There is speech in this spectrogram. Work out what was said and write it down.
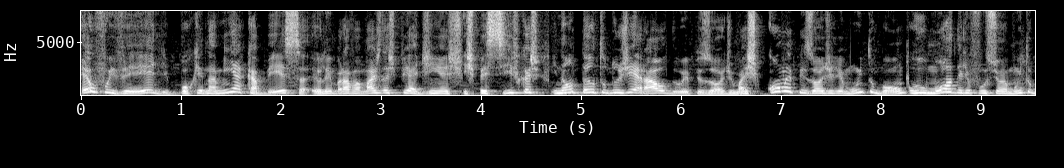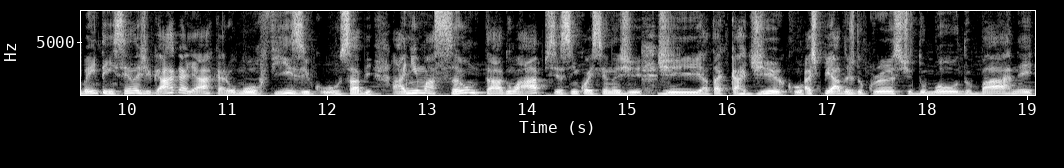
eu fui ver ele porque na minha cabeça eu lembrava mais das piadinhas específicas e não tanto do geral do episódio. Mas como o episódio ele é muito bom, o humor dele funciona muito bem, tem cenas de gargalhar, cara, humor físico, sabe? A animação tá no ápice, assim, com as cenas de, de ataque cardíaco, as piadas do Krusty, do Moe, do Barney,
